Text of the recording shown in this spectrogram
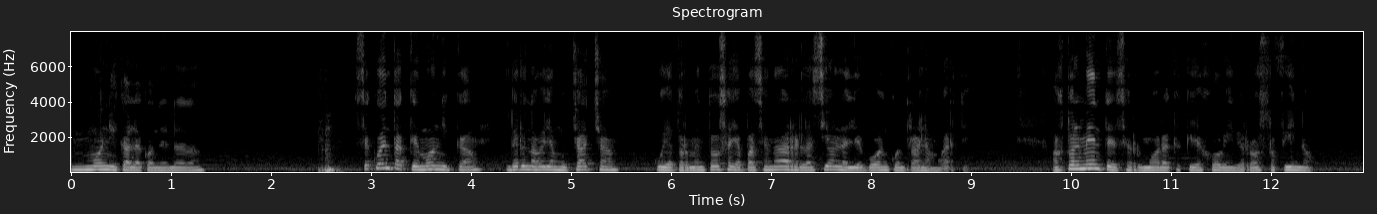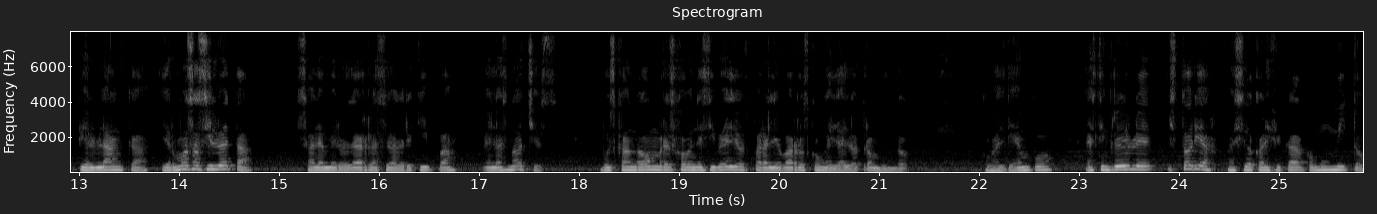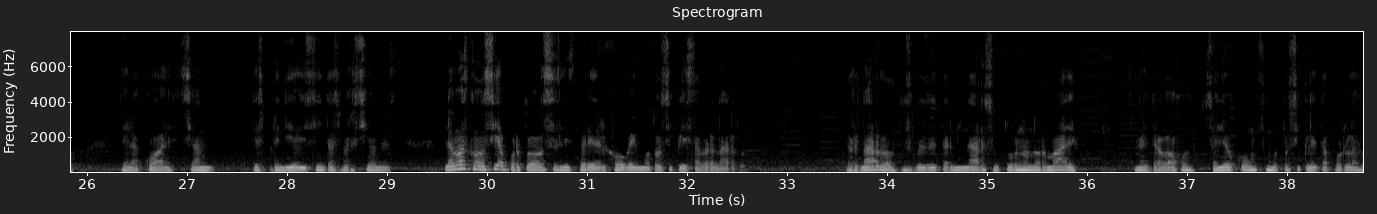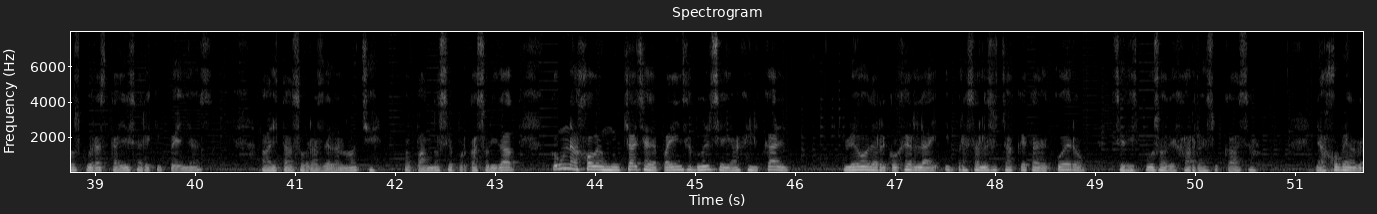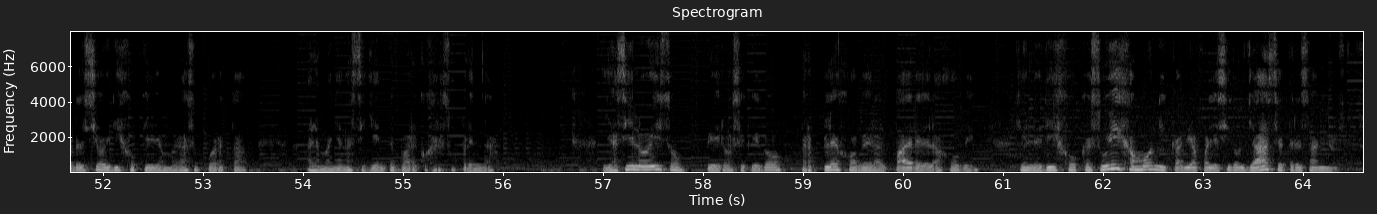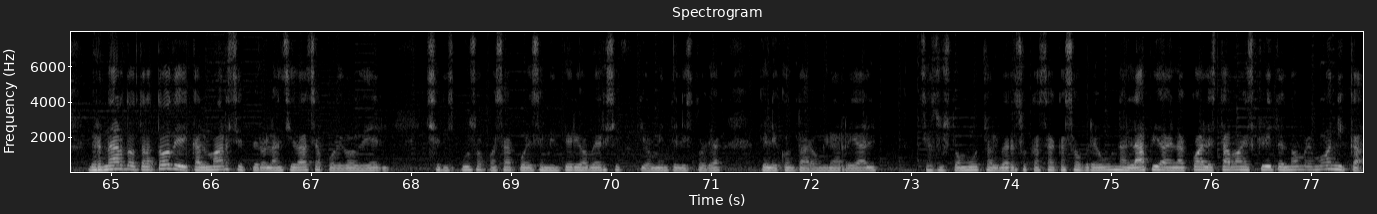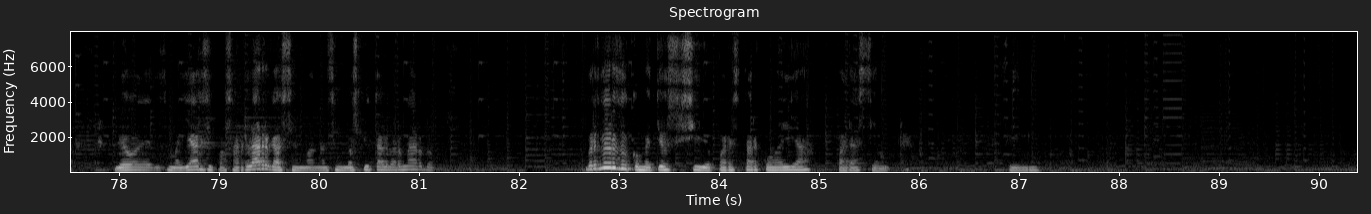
Mónica la condenada. Se cuenta que Mónica era una bella muchacha cuya tormentosa y apasionada relación la llevó a encontrar la muerte. Actualmente se rumora que aquella joven de rostro fino, piel blanca y hermosa silueta sale a merodear la ciudad de Arequipa en las noches, buscando hombres jóvenes y bellos para llevarlos con ella al otro mundo. Con el tiempo, esta increíble historia ha sido calificada como un mito, de la cual se han desprendido distintas versiones la más conocida por todos es la historia del joven motociclista Bernardo. Bernardo, después de terminar su turno normal en el trabajo, salió con su motocicleta por las oscuras calles arequipeñas a altas horas de la noche, topándose por casualidad con una joven muchacha de apariencia dulce y angelical. Luego de recogerla y prestarle su chaqueta de cuero, se dispuso a dejarla en su casa. La joven agradeció y dijo que llamará a su puerta a la mañana siguiente para recoger su prenda. Y así lo hizo, pero se quedó perplejo a ver al padre de la joven, quien le dijo que su hija Mónica había fallecido ya hace tres años. Bernardo trató de calmarse, pero la ansiedad se apoderó de él y se dispuso a pasar por el cementerio a ver si efectivamente la historia que le contaron era real. Se asustó mucho al ver su casaca sobre una lápida en la cual estaba escrito el nombre Mónica. Luego de desmayarse y pasar largas semanas en el hospital Bernardo, Bernardo cometió suicidio para estar con ella para siempre. thing.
